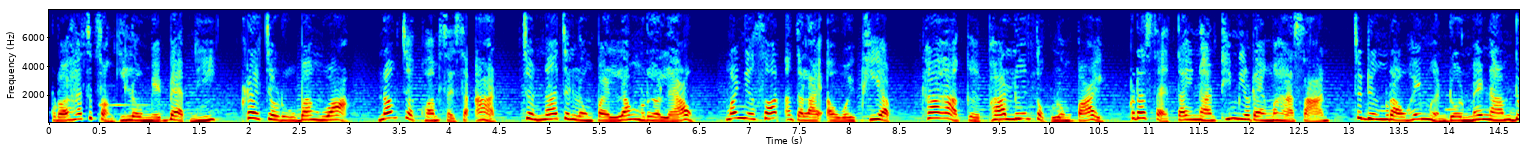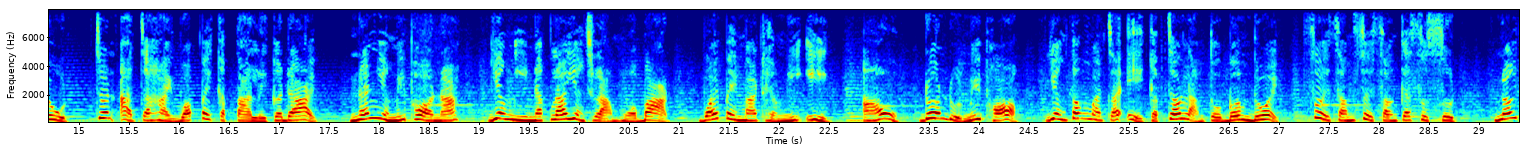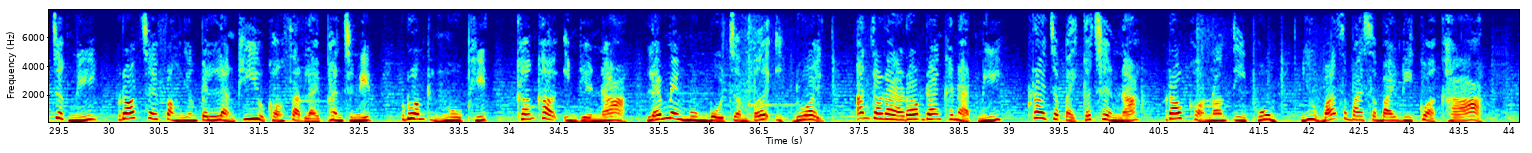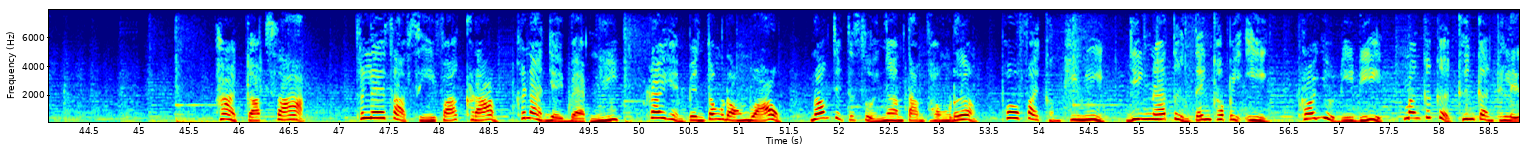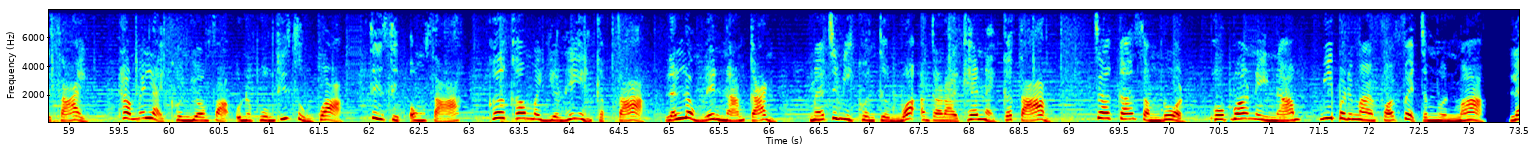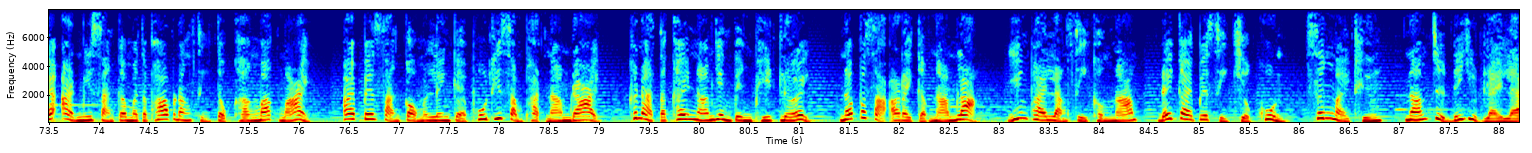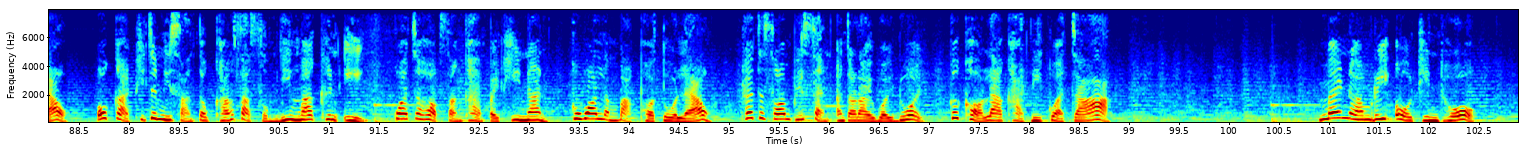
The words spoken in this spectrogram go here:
652 กิโลเมตรแบบนี้ ใครจะรู้บ้างว่า นอกจากความใสสะอาด จนน่าจะลงไปล่องเรือแล้ว มันยังซ่อนอันตรายเอาไว้เพียบ ถ้าหากเกิดพลาดลื่นตกลงไป กระแสใต้น้ำที่มีแรงมหาศาลจะดึงเราให้เหมือนโดนแม่น้ำดูด จนอาจจะหายวับไปกับตาเลยก็ได้ นั่นยังไม่พอนะ ยังมีนักล่าอย่างฉลามหัวบาดไว้ไปมาแถวนี้อีก เอาโดนดูดไม่พอ ยังต้องมาจ้าเอกกับเจ้าหลามตัวเบิ่มด้วย สวยซ้ำสวยซ้อนกันสุดๆ นอกจากนี้รอบชายฝั่งยังเป็นแหล่งที่อยู่ของสัตว์หลายพันชนิด รวมถึงงูพิษค้างคาวอินเดียนาและแมงมุมโบจัมเปอร์อีกด้วย อันตรายรอบด้านขนาดนี้ ใครจะไปก็เชิญนะ เราขอนอนตีพุ่ง อยู่บ้านสบายๆดีกว่าค่ะ หาดกักซาทะเลสาบสีฟ้าคราม ขนาดใหญ่แบบนี้ ใครเห็นเป็นต้องร้องว้าว นอกจากจะสวยงามตามท้องเรื่องโพไฟของที่นี่ ยิ่งน่าตื่นเต้นเข้าไปอีก เพราะอยู่ดีๆ มันก็เกิดขึ้นกลางทะเลทรายทำให้หลายคนยอมฝ่าอุณหภูมิที่สูงกว่า 40 องศา เพื่อเข้ามาเยือนให้เห็นกับตา และลงเล่นน้ำกัน แม้จะมีคนเตือนว่าอันตรายแค่ไหนก็ตาม จากการสำรวจพบว่าในน้ำมีปริมาณฟอสเฟตจำนวนมาก และอาจมีสารกัมมันตภาพรังสีตกค้างมากมาย อาจเป็นสารก่อมะเร็งแก่ผู้ที่สัมผัสน้ำได้ ขนาดตะไคร่น้ำยังเป็นพิษเลย นับภาษาอะไรกับน้ำล่ะ ยิ่งภายหลังสีของน้ำได้กลายเป็นสีเขียวขุ่น ซึ่งหมายถึงน้ำจืดได้หยุดไหลแล้ว โอกาสที่จะมีสารตกค้างสะสมยิ่งมากขึ้นอีก กว่าจะหอบสังขารไปที่นั่น ก็ว่าลำบากพอตัวแล้ว ถ้าจะซ่อนพิษแสนอันตรายไว้ด้วย ก็ขอลาขาดดีกว่าจ้า แม่น้ำริโอทินโท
